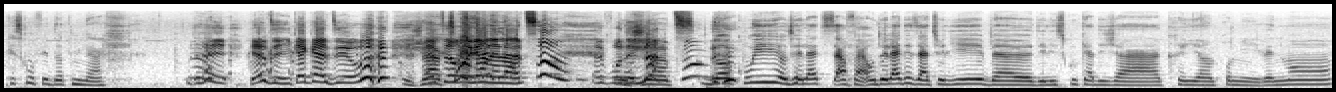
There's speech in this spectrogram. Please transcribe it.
qu'est-ce qu'on fait d'autre, Mina? Hey, Regarde, il y a caca de où Elle J'attends. te regarde là-dessus. Elle prend des notes. J'attends. Donc, oui, au-delà de ça, enfin, au-delà des ateliers, ben, euh, Delis Cook a déjà créé un premier événement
